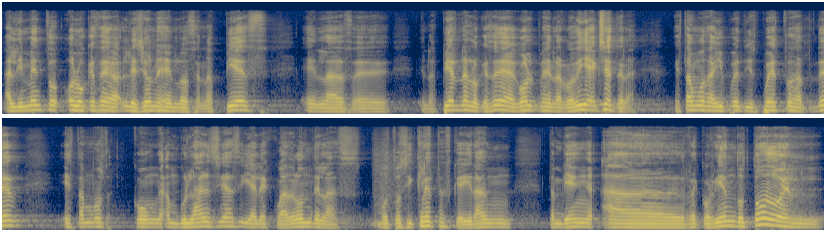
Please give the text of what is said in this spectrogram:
alimento o lo que sea, lesiones en los en los pies, en las, eh, en las piernas, lo que sea, golpes en la rodilla, etcétera. Estamos ahí pues dispuestos a tener, estamos con ambulancias y el escuadrón de las motocicletas que irán también a, recorriendo todo el,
